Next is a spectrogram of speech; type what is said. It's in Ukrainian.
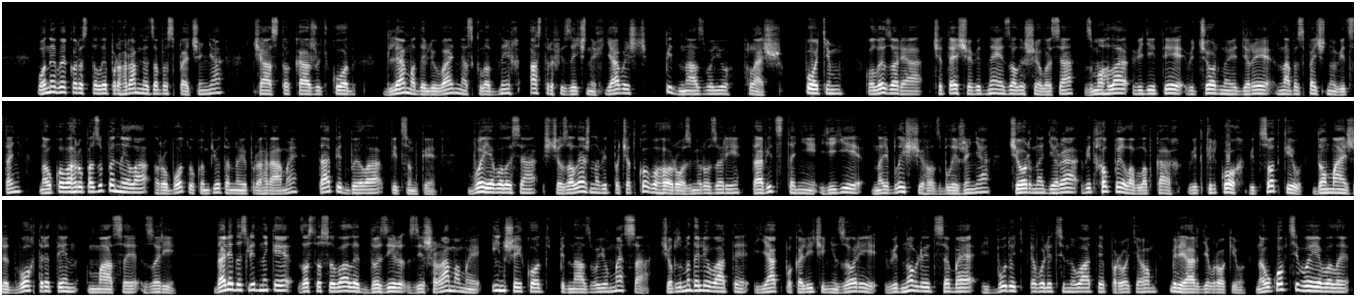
Вони використали програмне забезпечення, часто кажуть код для моделювання складних астрофізичних явищ під назвою Flash. Потім, коли зоря чи те, що від неї залишилося, змогла відійти від чорної діри на безпечну відстань, наукова група зупинила роботу комп'ютерної програми та підбила підсумки. Виявилося, що залежно від початкового розміру зорі та відстані її найближчого зближення, чорна діра відхопила в лапках від кількох відсотків до майже двох третин маси зорі. Далі дослідники застосували до зір зі шрамами інший код під назвою Меса, щоб змоделювати, як покалічені зорі відновлюють себе і будуть еволюціонувати протягом мільярдів років. Науковці виявили,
